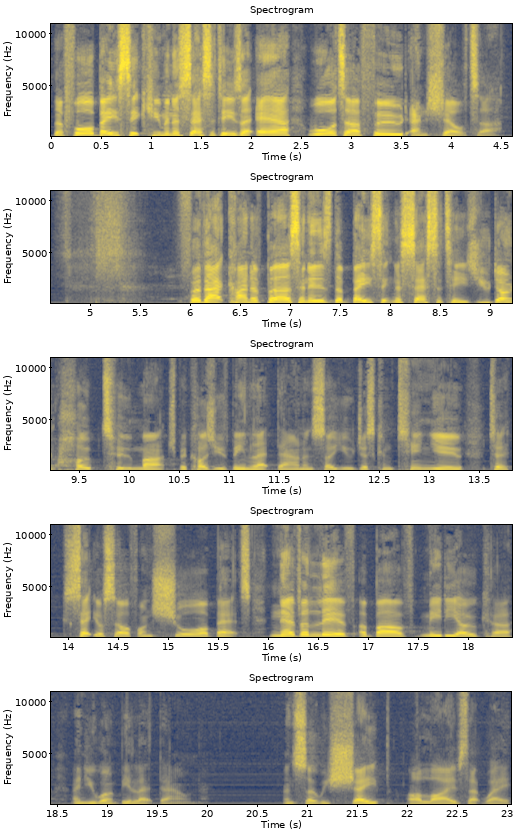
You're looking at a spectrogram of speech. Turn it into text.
The four basic human necessities are air, water, food, and shelter for that kind of person, it is the basic necessities. You don't hope too much because you've been let down, and so you just continue to set yourself on sure bets. Never live above mediocre, and you won't be let down. And so we shape our lives that way.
